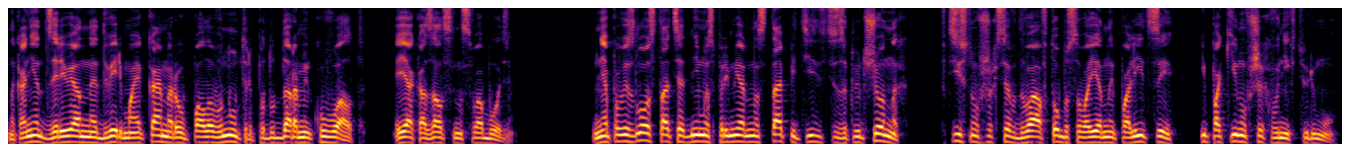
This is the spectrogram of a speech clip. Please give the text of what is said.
Наконец, деревянная дверь моей камеры упала внутрь под ударами кувалд, и я оказался на свободе. Мне повезло стать одним из примерно 150 заключенных, втиснувшихся в два автобуса военной полиции и покинувших в них тюрьму.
